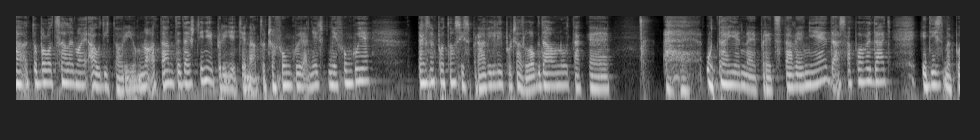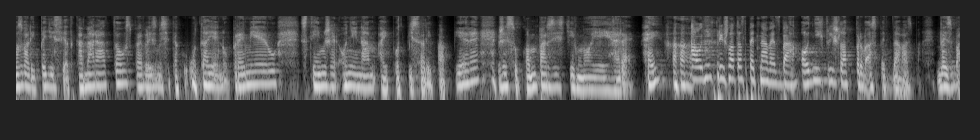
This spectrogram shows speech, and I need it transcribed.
a to bolo celé moje auditorium. No a tam teda ešte neprídete na to, čo funguje a nefunguje tak sme potom si spravili počas lockdownu také utajené predstavenie, dá sa povedať, kedy sme pozvali 50 kamarátov, spravili sme si takú utajenú premiéru s tým, že oni nám aj podpísali papiere, že sú komparzisti v mojej hre. Hej? A od nich prišla tá spätná väzba? A od nich prišla prvá spätná väzba. väzba.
